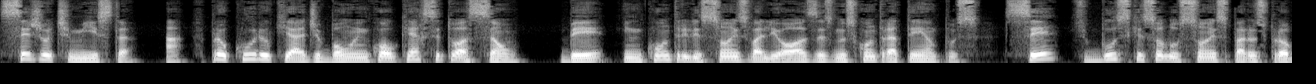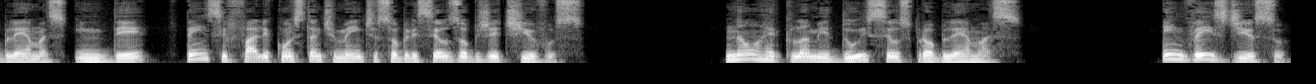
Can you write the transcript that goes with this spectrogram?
Seja otimista. A. Procure o que há de bom em qualquer situação. B. Encontre lições valiosas nos contratempos. C. Busque soluções para os problemas. Em D. Pense e fale constantemente sobre seus objetivos. Não reclame dos seus problemas. Em vez disso,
